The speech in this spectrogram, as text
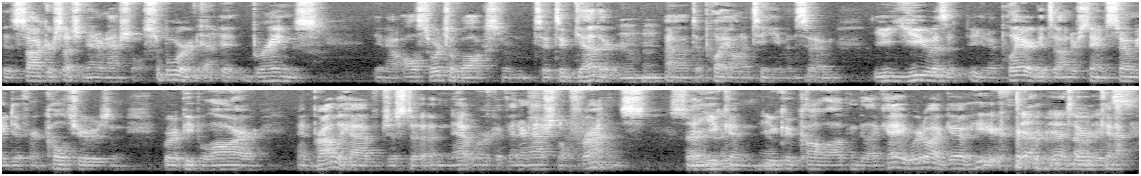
is soccer is such an international sport. Yeah. It, it brings you know all sorts of walks from, to together Mm-hmm. uh, to play on a team, and so you you as a you know player get to understand so many different cultures and where people are, and probably have just a, a network of international friends So that you can you could call up and be like, "Hey, where do I go here?" Yeah, yeah, no, it's- I-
